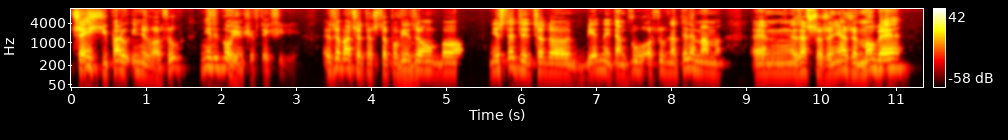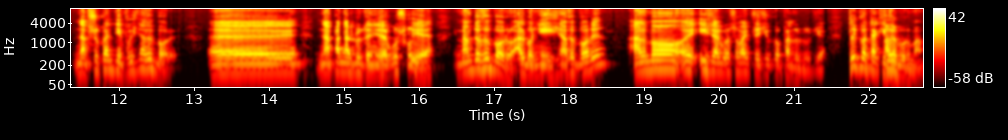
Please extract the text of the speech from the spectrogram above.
części paru innych osób, nie wypowiem się w tej chwili. Zobaczę też, co powiedzą, bo niestety co do jednej tam dwóch osób, na tyle mam em, zastrzeżenia, że mogę na przykład nie pójść na wybory. Eee, na pana Dudę nie zagłosuję i mam do wyboru albo nie iść na wybory, albo e, iść zagłosować przeciwko panu Dudzie. Tylko taki Ale- wybór mam.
